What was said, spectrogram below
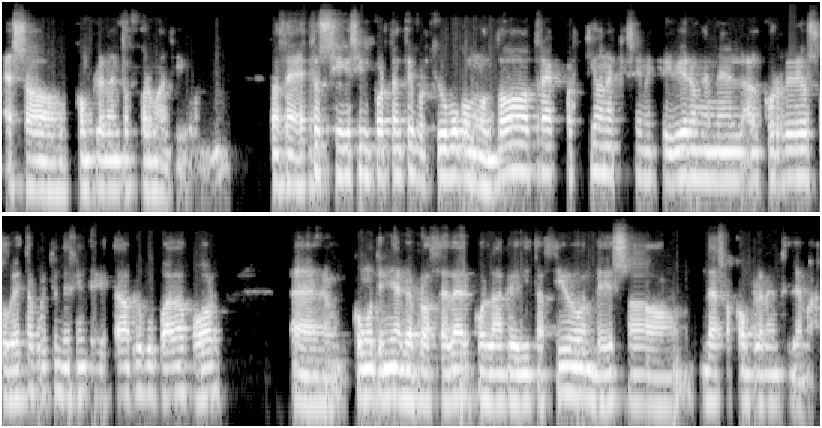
esos complementos formativos, Entonces, esto sí que es importante porque hubo como dos o tres cuestiones que se me escribieron en el, al correo sobre esta cuestión de gente que estaba preocupada por eh, cómo tenía que proceder con la acreditación de esos, de esos complementos y demás.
